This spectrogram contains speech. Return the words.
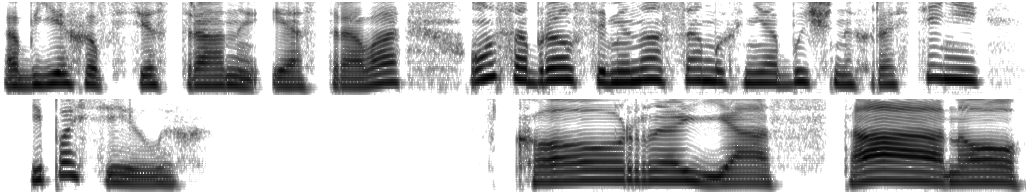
Объехав все страны и острова, он собрал семена самых необычных растений и посеял их. «Скоро я стану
